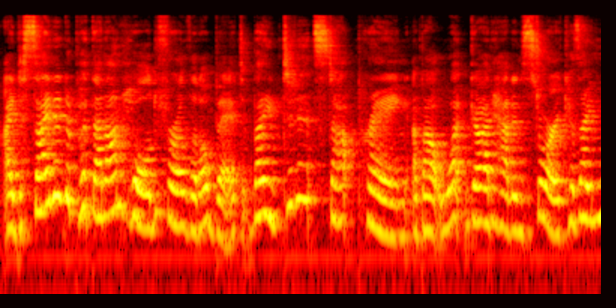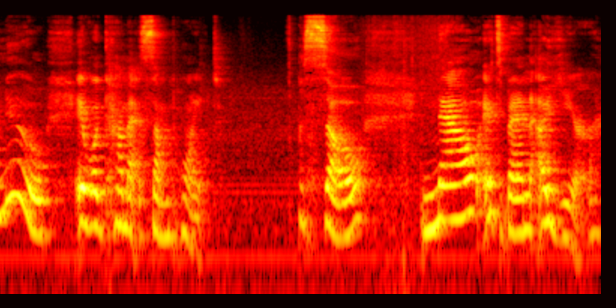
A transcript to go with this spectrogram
I decided to put that on hold for a little bit, but I didn't stop praying about what God had in store because I knew it would come at some point. So now it's been a year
